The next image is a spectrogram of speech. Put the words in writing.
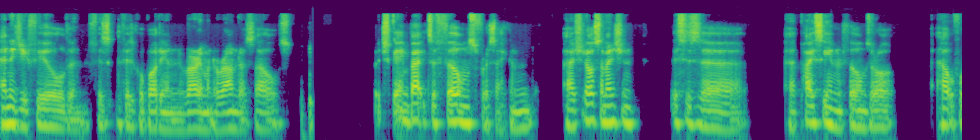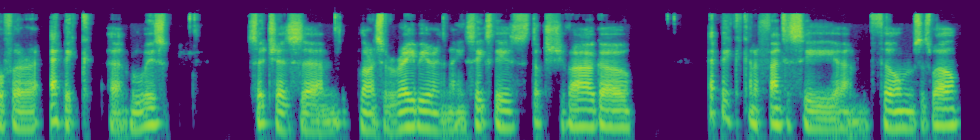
energy field and phys- the physical body and environment around ourselves. But just getting back to films for a second, I should also mention this is a, a Piscean films are all helpful for uh, epic uh, movies, such as um, Lawrence of Arabia in the 1960s, Dr. Zhivago, epic kind of fantasy um, films as well.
